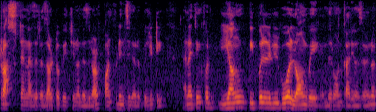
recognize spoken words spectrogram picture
trust, and as a result of which, you know, there's a lot of confidence in your ability. And I think for young people, it will go a long way in their own careers, you know,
